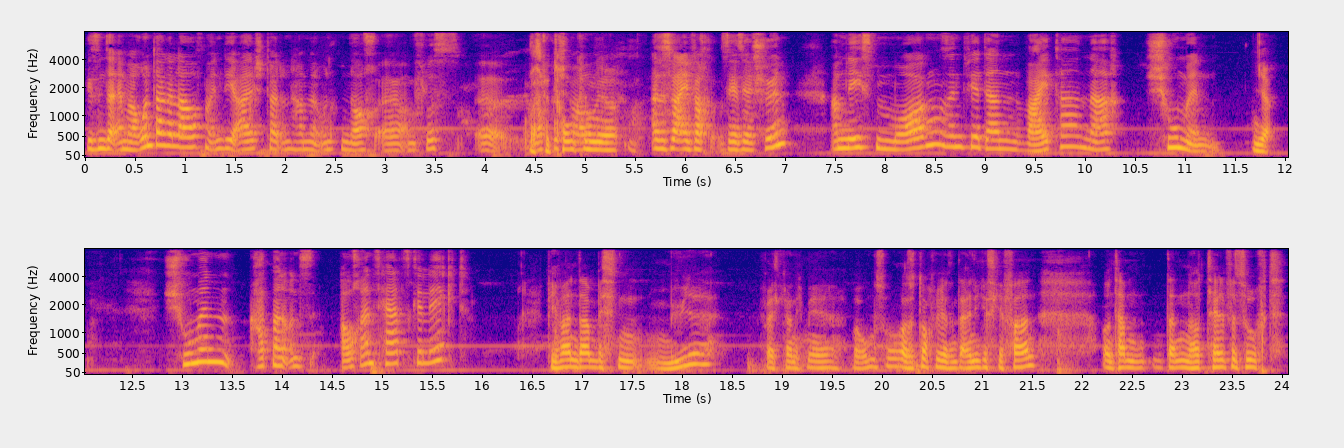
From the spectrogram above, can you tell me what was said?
Wir sind da einmal runtergelaufen in die Altstadt und haben dann unten noch äh, am Fluss äh, Was getrunken, ja. Also es war einfach sehr, sehr schön. Am nächsten Morgen sind wir dann weiter nach Schumen. Ja. Schumen hat man uns auch ans Herz gelegt. Wir waren da ein bisschen müde. Ich weiß gar nicht mehr, warum so. Also doch, wir sind einiges gefahren und haben dann ein Hotel versucht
